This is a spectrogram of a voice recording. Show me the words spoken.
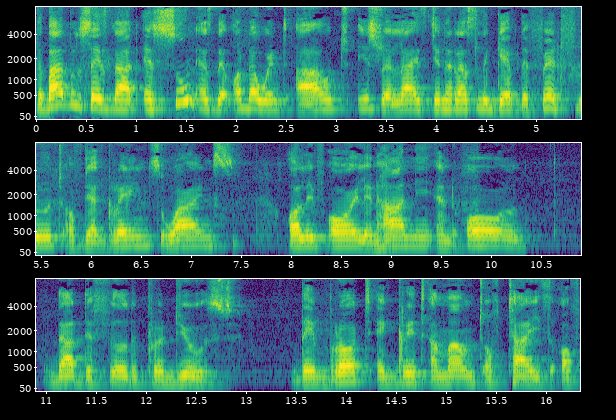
The Bible says that as soon as the order went out, Israelites generously gave the first fruit of their grains, wines, olive oil, and honey, and all that the field produced. They brought a great amount of tithe of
